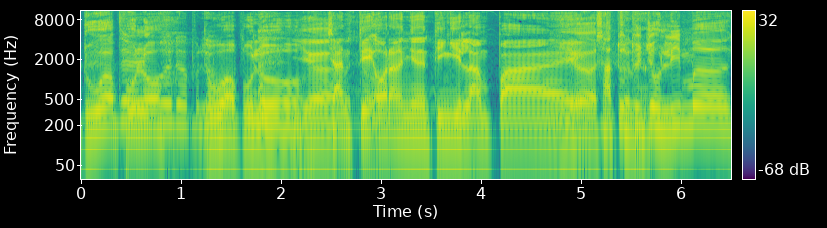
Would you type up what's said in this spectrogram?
2020. 20. Ya, Cantik betul. orangnya, tinggi lampai. Ya, 175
